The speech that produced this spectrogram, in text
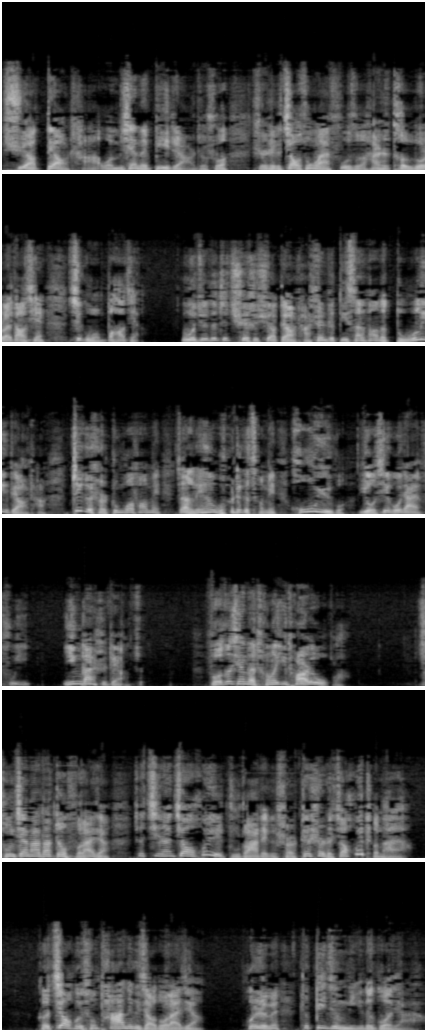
需要调查。我们现在闭着眼就说是这个教宗来负责，还是特鲁多来道歉，这个我们不好讲。我觉得这确实需要调查，甚至第三方的独立调查。这个事儿，中国方面在联合国这个层面呼吁过，有些国家也复议，应该是这样子。否则现在成了一拖二六五了。从加拿大政府来讲，这既然教会主抓这个事儿，这事儿得教会承担啊。可教会从他那个角度来讲，会认为这毕竟你的国家呀，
